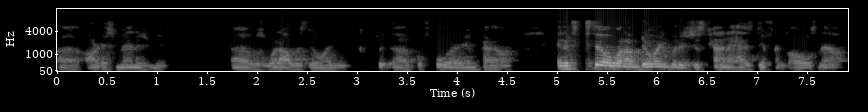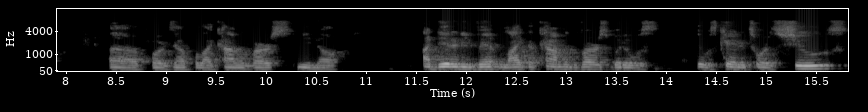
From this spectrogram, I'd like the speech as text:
uh, artist management uh, was what I was doing uh, before Impound. And it's still what I'm doing, but it just kind of has different goals now. Uh, for example, like Comic Verse, you know, I did an event like a Comic Verse, but it was it was catered towards shoes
